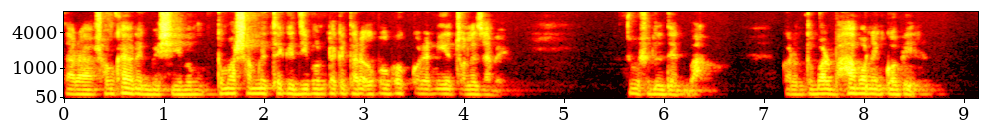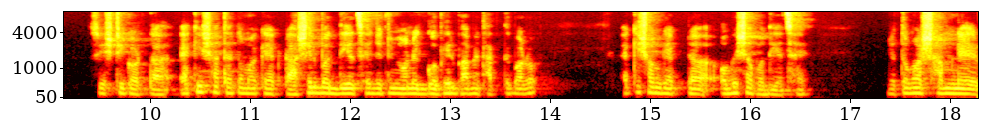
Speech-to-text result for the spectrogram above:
তারা সংখ্যায় অনেক বেশি এবং তোমার সামনে থেকে জীবনটাকে তারা উপভোগ করে নিয়ে চলে যাবে। তুমি শুধু দেখবা। কারণ তোমার ভাব অনেক গভীর। সৃষ্টিকর্তা একই সাথে তোমাকে একটা আশীর্বাদ দিয়েছে যে তুমি অনেক গভীরভাবে থাকতে পারো। একই সঙ্গে একটা অভিশাপও দিয়েছে যে তোমার সামনে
